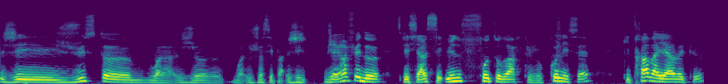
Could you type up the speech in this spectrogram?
J'ai juste, euh, voilà, je, je sais pas. J'ai rien fait de spécial. C'est une photographe que je connaissais qui travaillait avec eux.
